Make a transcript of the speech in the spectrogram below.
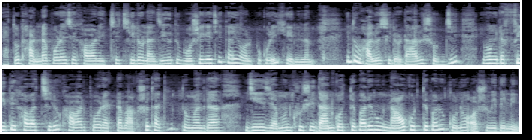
এত ঠান্ডা পড়েছে, খাওয়ার ইচ্ছে ছিল না। যেহেতু বসে গেছি, তাই অল্প করেই খেয়ে নিলাম। কিন্তু ভালো ছিল, ডাল, সবজি এবং এটা ফ্রিতে খাওয়ার ছিল। খাওয়ার পর একটা বাক্স থাকে, তোমরা যে যেমন খুশি দান করতে পারো এবং নাও করতে পারো, কোনো অসুবিধে নেই।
